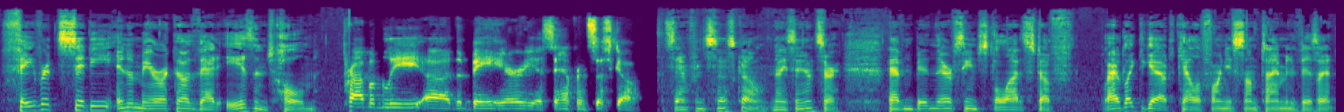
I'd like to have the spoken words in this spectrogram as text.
favorite city in America that isn't home? Probably uh, the Bay Area, San Francisco. San Francisco. Nice answer. Haven't been there. I've seen just a lot of stuff. I'd like to get out to California sometime and visit.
